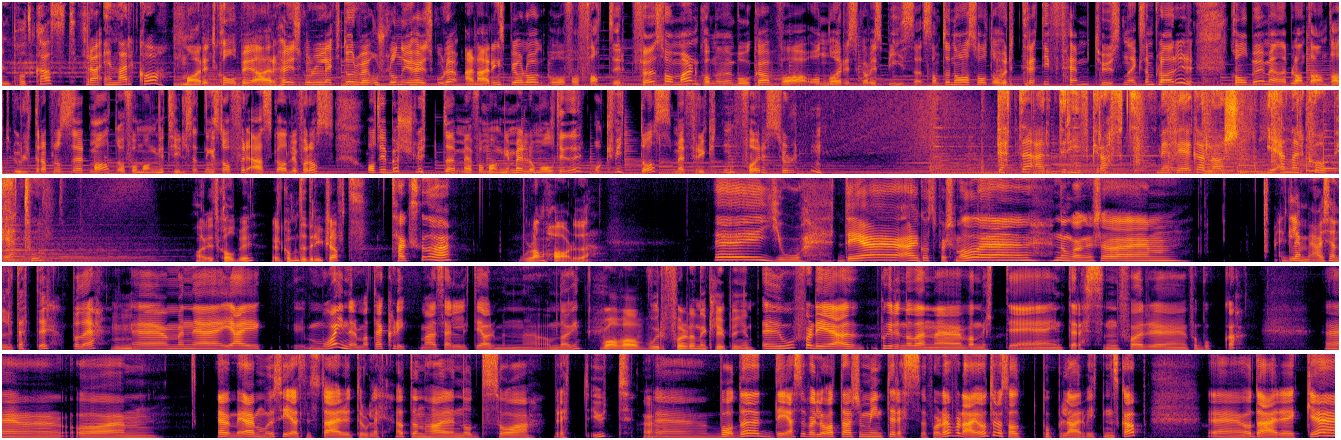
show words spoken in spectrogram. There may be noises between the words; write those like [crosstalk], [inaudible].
En podkast fra NRK. Marit Kolby er høyskolelektor ved Oslo nye høyskole, ernæringsbiolog og forfatter. Før sommeren kom hun med boka 'Hva og når skal vi spise?', som til nå har solgt over 35 000 eksemplarer. Kolby mener bl.a. at ultraprosessert mat og for mange tilsetningsstoffer er skadelig for oss, og at vi bør slutte med for mange mellommåltider og kvitte oss med frykten for sulten. Dette er Drivkraft med Vegard Larsen i NRK P2. Marit Kolby, velkommen til Drivkraft. Takk skal du ha. Hvordan har du det? Eh, jo, det er et godt spørsmål. Eh, noen ganger så eh, glemmer jeg å kjenne litt etter på det. Eh, men jeg, jeg må innrømme at jeg klyper meg selv litt i armen eh, om dagen. Hva, hva, hvorfor denne klypingen? Eh, jo, fordi på grunn av denne vanvittige interessen for, for boka. Eh, og mm, jeg, jeg må jo si jeg syns det er utrolig at den har nådd så bredt ut. Ja. Eh, både det selvfølgelig, og at det er så mye interesse for det, for det er jo tross alt populærvitenskap. Eh, og det er ikke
